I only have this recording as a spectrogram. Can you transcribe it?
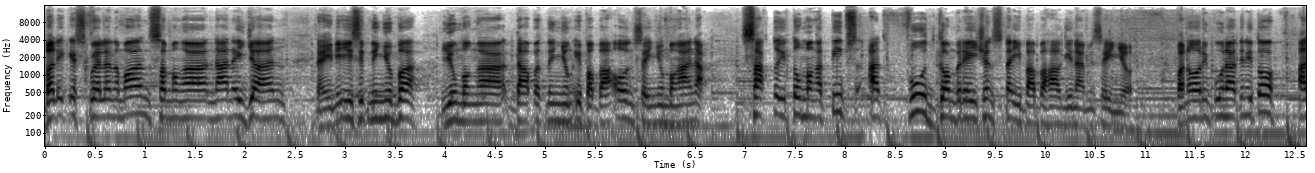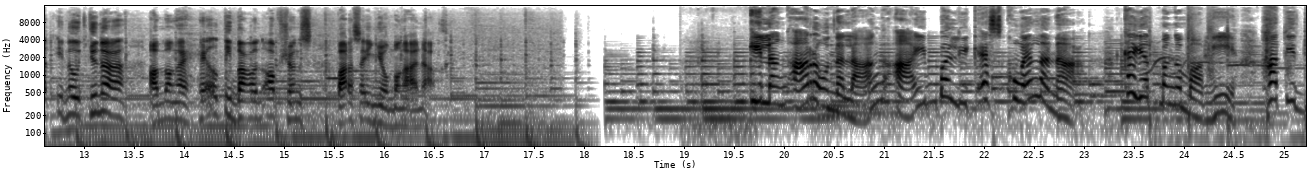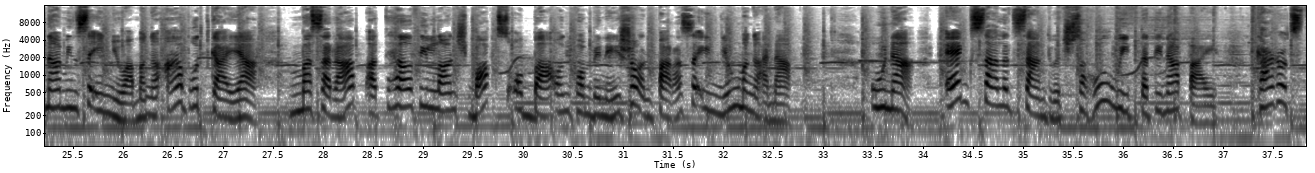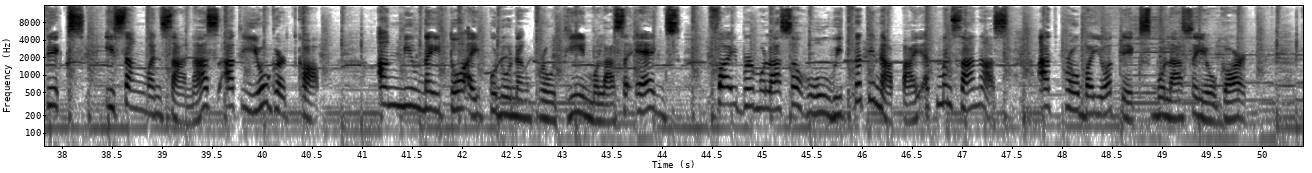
Balik eskwela naman sa mga nanay dyan na iniisip ninyo ba yung mga dapat ninyong ipabaon sa inyong mga anak. Sakto itong mga tips at food combinations na ibabahagi namin sa inyo. Panoorin po natin ito at inote nyo na ang mga healthy baon options para sa inyong mga anak. Ilang araw na lang ay balik eskwela na. Kaya't mga mami, hatid namin sa inyo ang mga abot kaya, masarap at healthy lunchbox o baon combination para sa inyong mga anak. Una, egg salad sandwich sa whole wheat na tinapay, carrot sticks, isang mansanas at yogurt cup. Ang meal na ito ay puno ng protein mula sa eggs, fiber mula sa whole wheat na tinapay at mansanas, at probiotics mula sa yogurt.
